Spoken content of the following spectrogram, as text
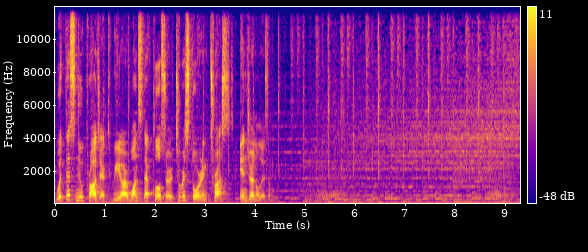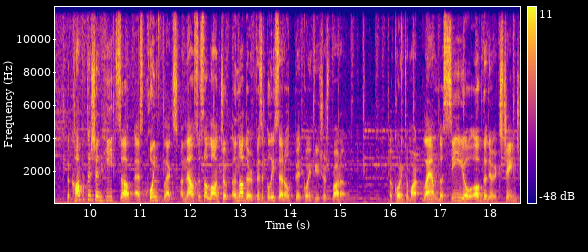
With this new project, we are one step closer to restoring trust in journalism. The competition heats up as CoinFlex announces the launch of another physically settled Bitcoin futures product. According to Mark Lamb, the CEO of the new exchange,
